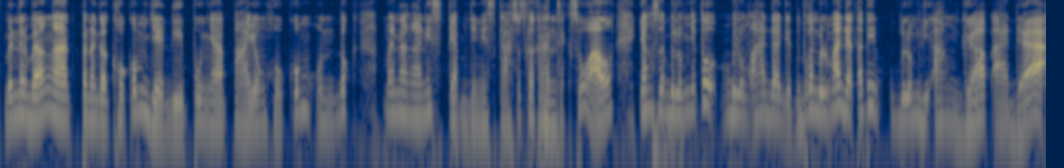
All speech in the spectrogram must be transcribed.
Bener banget, penegak hukum jadi punya payung hukum untuk menangani setiap jenis kasus kekerasan seksual yang sebelumnya tuh belum ada gitu. Bukan belum ada, tapi belum dianggap ada.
